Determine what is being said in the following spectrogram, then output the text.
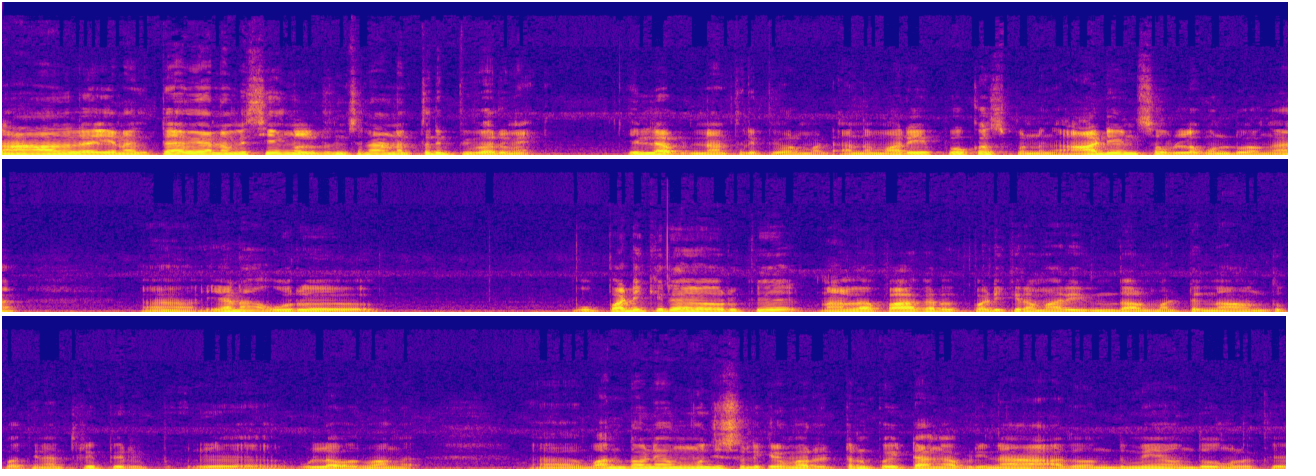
நான் அதில் எனக்கு தேவையான விஷயங்கள் இருந்துச்சுன்னா நான் திருப்பி வருவேன். இல்லை அப்படின்னா திருப்பி வர மாட்டேன் அந்த மாதிரி ஃபோக்கஸ் பண்ணுங்கள் ஆடியன்ஸை உள்ளே கொண்டு வாங்க. ஏன்னா ஒரு படிக்கிறவருக்கு நல்லா பார்க்குறதுக்கு படிக்கிற மாதிரி இருந்தால் மட்டும்தான் வந்து பார்த்திங்கன்னா திருப்பி உள்ளே வருவாங்க. வந்தோடனே மூஞ்சி சொல்லிக்கிற மாதிரி ரிட்டர்ன் போயிட்டாங்க அப்படின்னா அது வந்துமே வந்து உங்களுக்கு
